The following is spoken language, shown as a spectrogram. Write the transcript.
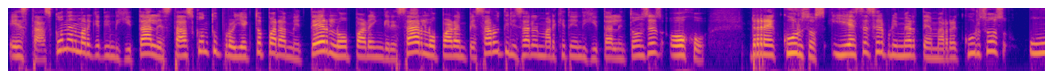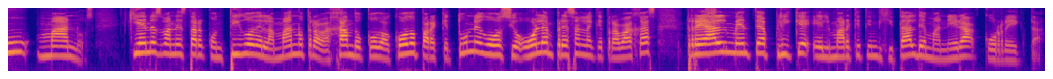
estás con el marketing digital? ¿Estás con tu proyecto para meterlo, para ingresarlo, para empezar a utilizar el marketing digital? Entonces, ojo, recursos. Y este es el primer tema, recursos humanos. ¿Quiénes van a estar contigo de la mano trabajando codo a codo para que tu negocio o la empresa en la que trabajas realmente aplique el marketing digital de manera correcta?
